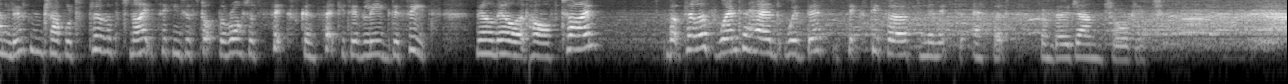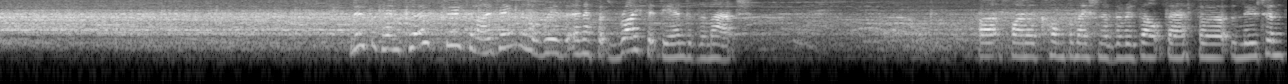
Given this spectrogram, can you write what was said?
And Luton travelled to Plymouth tonight seeking to stop the rot of six consecutive league defeats, nil-nil at half-time. But Plymouth went ahead with this 61st minute effort from Bojan Djordjic. Luton came close to equalising with an effort right at the end of the match. But final confirmation of the result there for Luton.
